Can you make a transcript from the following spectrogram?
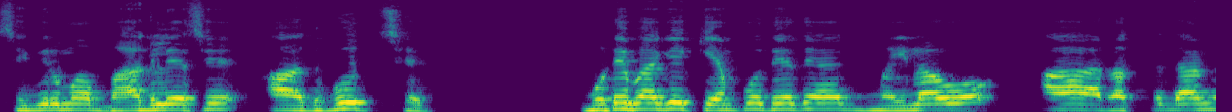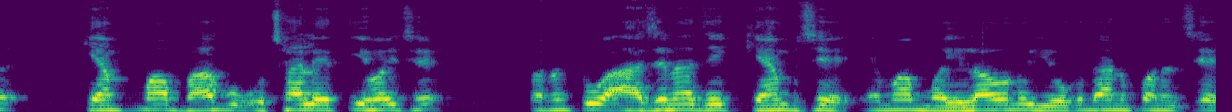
શિબિરમાં ભાગ લે છે. આ અદ્ભુત છે. મોટેભાગે કેમ્પો થયા ત્યાં મહિલાઓ આ રક્તદાન કેમ્પમાં ભાગ ઓછા લેતી હોય છે. પરંતુ આજના જે કેમ્પ છે એમાં મહિલાઓનું યોગદાન પણ છે.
